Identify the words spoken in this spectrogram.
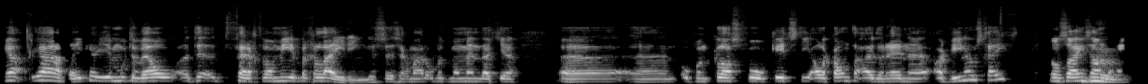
Ja, ja zeker. Je moet er wel, het, het vergt wel meer begeleiding. Dus uh, zeg maar op het moment dat je uh, uh, op een klas vol kids die alle kanten uitrennen Arduino's geeft, dan zijn ze aan hmm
